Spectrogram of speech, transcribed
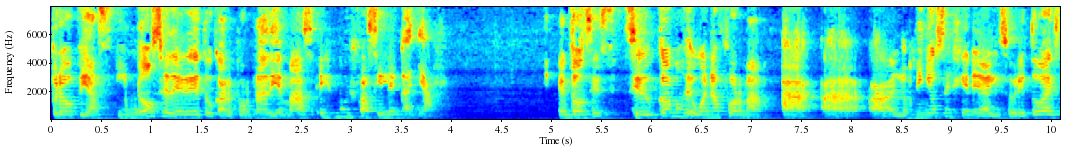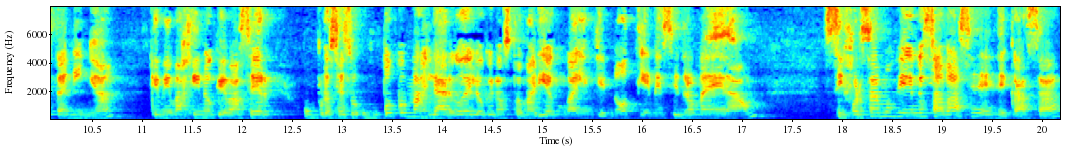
propias y no se debe tocar por nadie más, es muy fácil engañar. Entonces, si educamos de buena forma a, a, los niños en general y sobre todo a esta niña, que me imagino que va a ser un proceso un poco más largo de lo que nos tomaría con alguien que no tiene síndrome de Down, si forzamos bien esa base desde casa,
